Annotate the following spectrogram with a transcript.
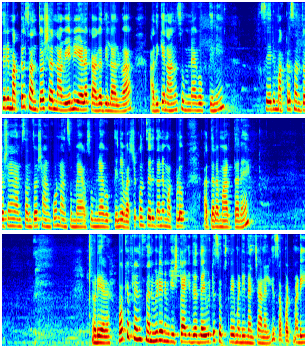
ಸರಿ, ಮಕ್ಕಳ ಸಂತೋಷ, ನಾವೇನು ಹೇಳೋಕ್ಕಾಗೋದಿಲ್ಲ ಅಲ್ವಾ? ಅದಕ್ಕೆ ನಾನು ಸುಮ್ಮನೆ ಆಗೋಗ್ತೀನಿ ಸರಿ, ಮಕ್ಕಳ ಸಂತೋಷನೇ ನಮ್ಮ ಸಂತೋಷ ಅಂದ್ಕೊಂಡು ನಾನು ಸುಮ್ಮನೆ ಸುಮ್ಮನೆ ಆಗೋಗ್ತೀನಿ ವರ್ಷಕ್ಕೊಂದ್ಸರಿ ತಾನೆ ಮಕ್ಕಳು ಆ ಥರ ಮಾಡ್ತಾರೆ. ನೋಡಿ ಓಕೆ ಫ್ರೆಂಡ್ಸ್ ನನ್ನ ವೀಡಿಯೋ ನಿಮಗೆ ಇಷ್ಟ ಆಗಿದ್ರೆ ದಯವಿಟ್ಟು ಸಬ್ಸ್ಕ್ರೈಬ್ ಮಾಡಿ, ನನ್ನ ಚಾನಲ್ಗೆ ಸಪೋರ್ಟ್ ಮಾಡಿ.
